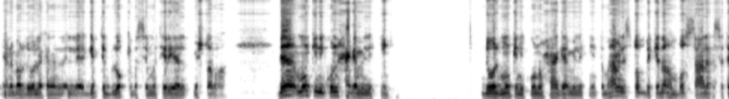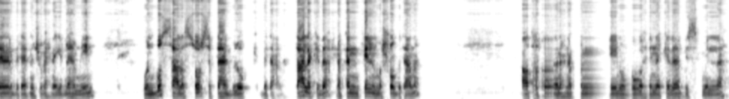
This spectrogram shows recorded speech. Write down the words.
يعني برضو يقول لك أنا جبت ال block بس ال material مش طالعة. ده ممكن يكون حاجة من الاثنين دول ممكن يكونوا حاجة من الاثنين طب هعمل stop كده هنبص على الستاير بتاعتنا نشوف إحنا جبناها منين ونبص على ال source بتاع ال block بتاعنا. تعالى كده إحنا كان فين المشروع بتاعنا؟ أعتقد إن إحنا كنا جوه هنا كده بسم الله.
